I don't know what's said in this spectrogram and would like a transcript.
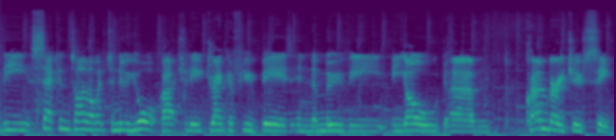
the second time I went to New York, I actually drank a few beers in the movie, the old um, cranberry juice scene.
